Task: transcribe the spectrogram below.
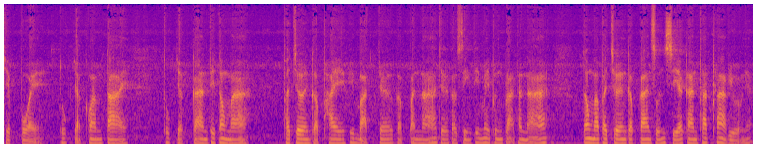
เจ็บป่วย ทุกข์จากความตาย ทุกข์จากการที่ต้องมา เผชิญกับภัยพิบัติเจอกับปัญหาเจอกับสิ่งที่ไม่พึงปรารถนา ต้องมาเผชิญกับการสูญเสียการพลัดพรากอยู่เนี่ย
